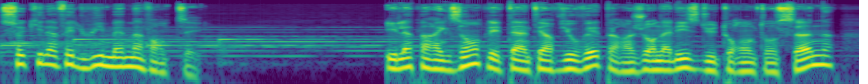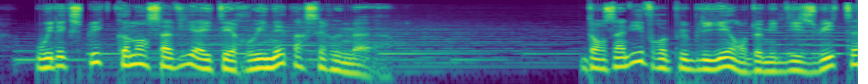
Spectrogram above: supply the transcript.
ce qu'il avait lui-même inventé. Il a par exemple été interviewé par un journaliste du Toronto Sun où il explique comment sa vie a été ruinée par ces rumeurs. Dans un livre publié en 2018,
